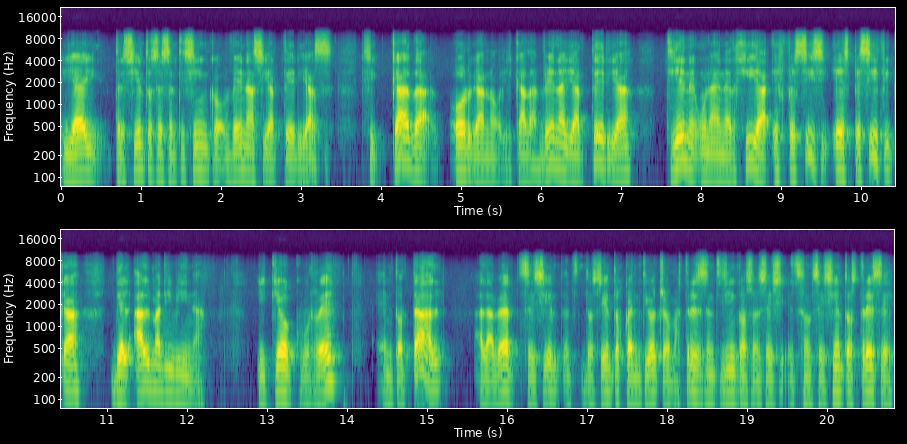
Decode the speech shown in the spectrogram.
y hay 365 venas y arterias. Si cada órgano y cada vena y arteria tiene una energía específica del alma divina. ¿Y qué ocurre? En total, al haber 248 más 365 son, son 613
